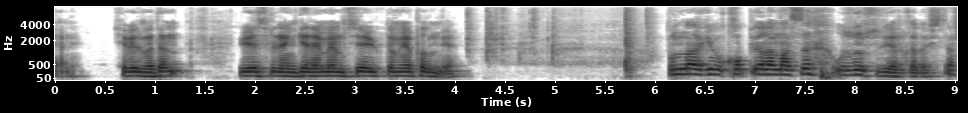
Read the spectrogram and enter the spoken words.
Yani çevirmeden USB'den geri MMC'ye yükleme yapılmıyor. Bunlar gibi kopyalaması uzun sürüyor arkadaşlar.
